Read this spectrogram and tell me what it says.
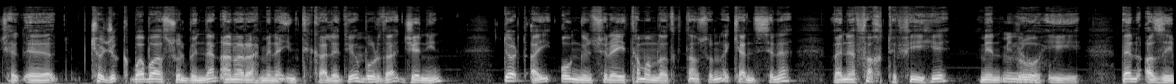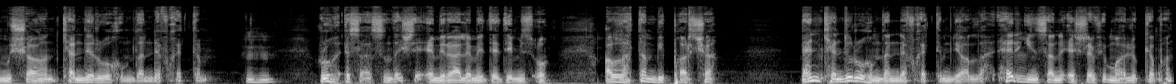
Şey, e, çocuk baba sulbünden ana rahmine intikal ediyor. Burada cenin 4 ay 10 gün süreyi tamamladıktan sonra kendisine ve nefaktu fihi min, Min ruhi. Ben azim şahın kendi ruhumdan nefkettim. Ruh esasında işte emir alemi dediğimiz o. Allah'tan bir parça. Ben kendi ruhumdan nefkettim diyor Allah. Her insanı eşrefi mahluk yapan,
